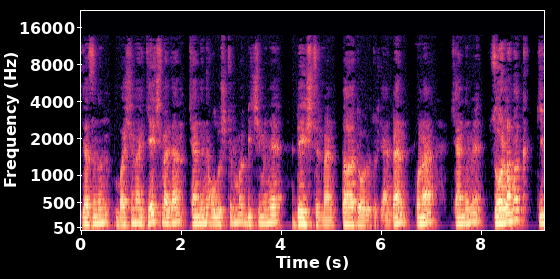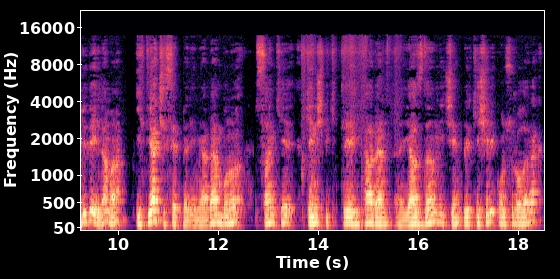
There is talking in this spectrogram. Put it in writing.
yazının başına geçmeden kendini oluşturma biçimini değiştirmen daha doğrudur. Yani ben buna kendimi zorlamak gibi değil ama ihtiyaç hissetmeliyim. Yani ben bunu sanki geniş bir kitleye hitaben e, yazdığım için bir kişilik unsuru olarak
